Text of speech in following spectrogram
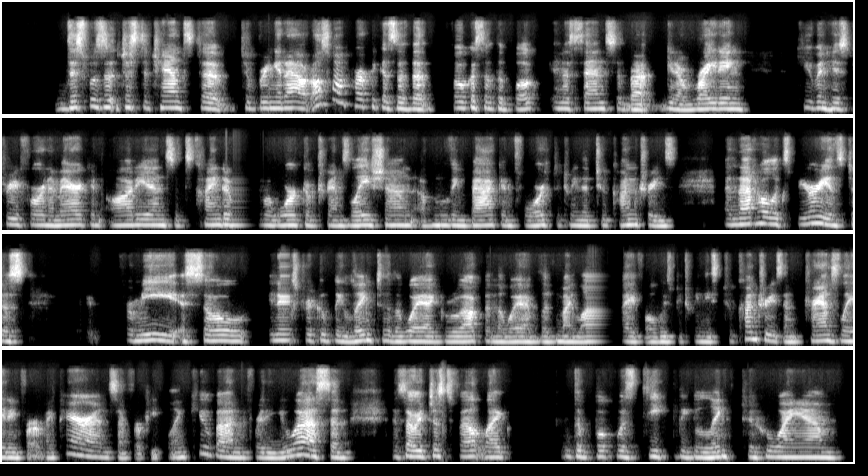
this was a, just a chance to to bring it out. Also in part because of the focus of the book in a sense about you know writing Cuban history for an American audience. It's kind of a work of translation, of moving back and forth between the two countries. And that whole experience just, for me, is so inextricably linked to the way I grew up and the way I've lived my life, always between these two countries and translating for my parents and for people in Cuba and for the US. And, and so it just felt like the book was deeply linked to who I am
